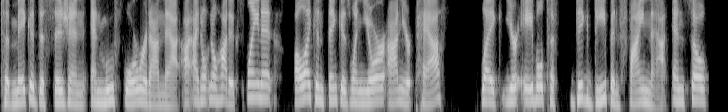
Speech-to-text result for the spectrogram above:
to make a decision and move forward on that. I, I don't know how to explain it. All I can think is when you're on your path, like you're able to dig deep and find that. And so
